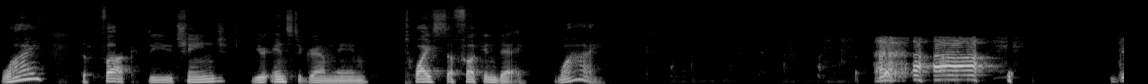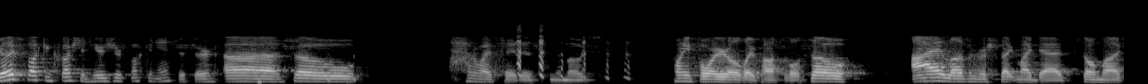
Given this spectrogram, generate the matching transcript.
Why the fuck do you change your Instagram name twice a fucking day? Why? Good fucking question. Here's your fucking answer, sir. Uh, so how do I say this in the most 24 year old way possible? So I love and respect my dad so much,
